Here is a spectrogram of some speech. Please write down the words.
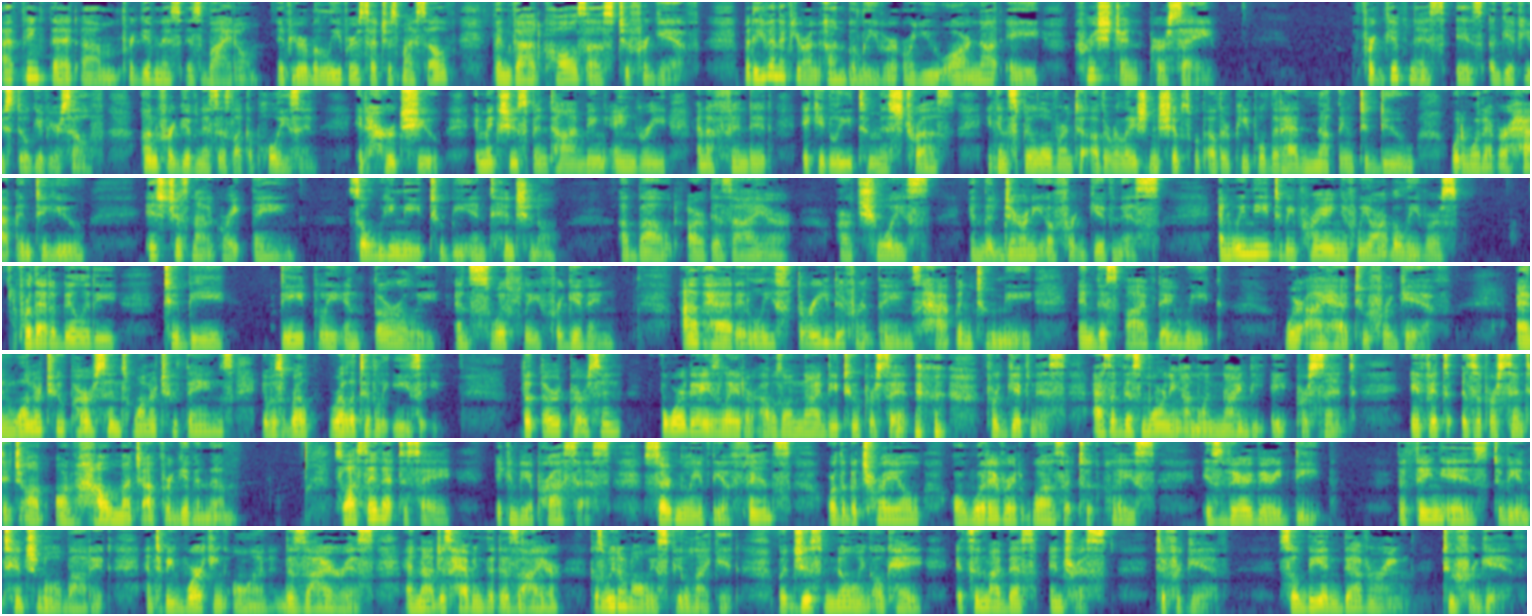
I think that um, forgiveness is vital. If you're a believer such as myself, then God calls us to forgive. But even if you're an unbeliever or you are not a Christian per se, forgiveness is a gift you still give yourself. Unforgiveness is like a poison. It hurts you. It makes you spend time being angry and offended. It could lead to mistrust. It can spill over into other relationships with other people that had nothing to do with whatever happened to you. It's just not a great thing. So we need to be intentional about our desire, our choice, and the journey of forgiveness. And we need to be praying, if we are believers, for that ability to be deeply and thoroughly and swiftly forgiving. I've had at least three different things happen to me in this five day week where I had to forgive. And one or two persons, one or two things, it was rel- relatively easy. The third person, four days later, I was on 92% forgiveness. As of this morning, I'm on 98% if it is a percentage on, on how much I've forgiven them. So I say that to say it can be a process. Certainly, if the offense or the betrayal or whatever it was that took place is very, very deep. The thing is to be intentional about it and to be working on desirous and not just having the desire because we don't always feel like it, but just knowing, okay, it's in my best interest to forgive. So be endeavoring to forgive.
